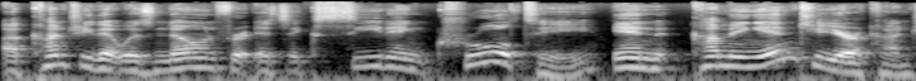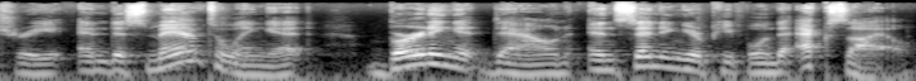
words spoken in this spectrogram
a country that was known for its exceeding cruelty in coming into your country and dismantling it, burning it down, and sending your people into exile.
